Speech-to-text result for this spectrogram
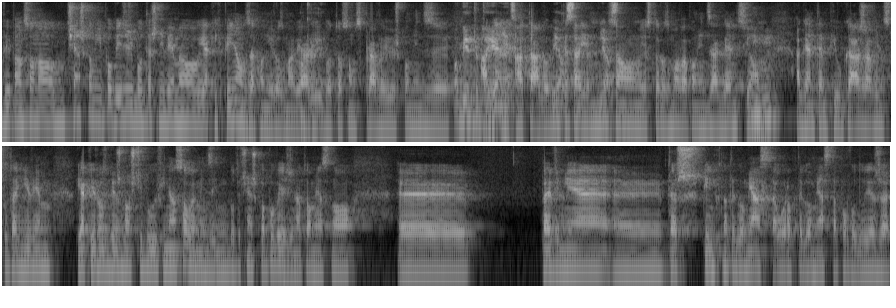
Wie pan co, no ciężko mi powiedzieć, bo też nie wiemy o jakich pieniądzach oni rozmawiali, Okej. bo to są sprawy już pomiędzy... Objęte tajemnicą. A tak, objęte Jasne, tajemnicą, jest to rozmowa pomiędzy agencją, Mhm. agentem piłkarza, więc tutaj nie wiem jakie rozbieżności były finansowe między nimi, bo to ciężko powiedzieć. Natomiast no yy, pewnie yy, też piękno tego miasta, urok tego miasta powoduje, że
